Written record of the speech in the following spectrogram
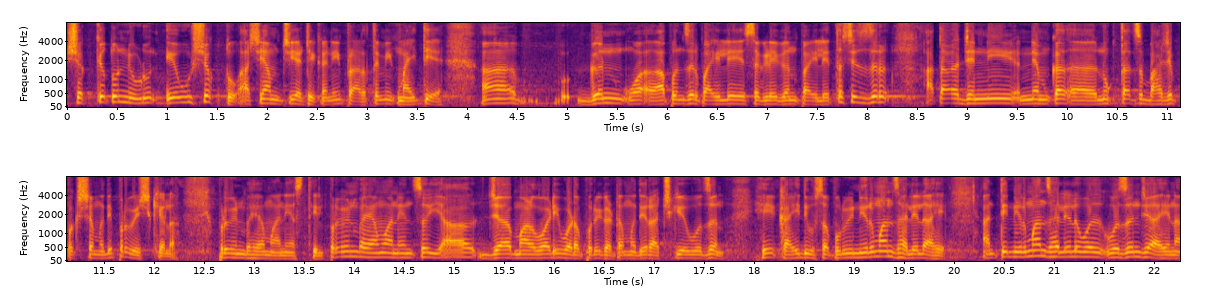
शक्यतो निवडून येऊ शकतो अशी आमची या ठिकाणी प्राथमिक माहिती आहे. गण आपण जर पाहिले सगळे गण पाहिले तसेच जर आता ज्यांनी नेमका नुकताच भाजप पक्षामध्ये प्रवेश केला प्रवीण भैया माने असतील. प्रवीण भैया मानेंचं या ज्या माळवाडी वडापुरी गटामध्ये राजकीय वजन हे काही दिवसापूर्वी निर्माण झालेलं आहे. आणि ते निर्माण झालेलं व वजन जे आहे ना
